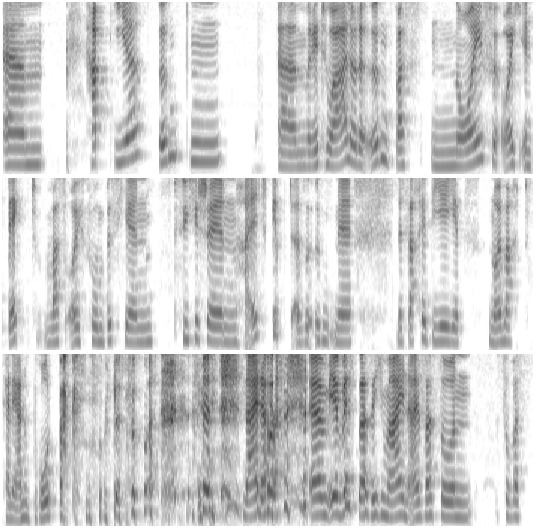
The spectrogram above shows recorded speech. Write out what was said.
ähm, habt ihr irgendein ähm, Ritual oder irgendwas neu für euch entdeckt, was euch so ein bisschen psychischen Halt gibt? Also irgendeine eine Sache, die ihr jetzt neu macht, keine Ahnung, Brot backen oder so. Nein, aber ähm, ihr wisst, was ich meine. Einfach so ein so was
